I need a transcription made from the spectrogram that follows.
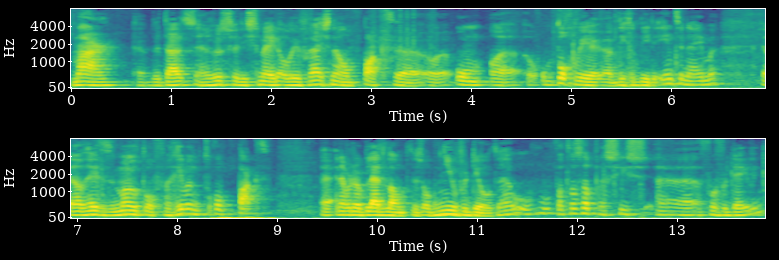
Maar de Duitsers en Russen die smeden alweer vrij snel een pact om, om toch weer die gebieden in te nemen. En dat heet het Molotov-Ribbentrop-pact. Uh, en dan wordt ook Letland dus opnieuw verdeeld. Hè? Wat was dat precies uh, voor verdeling?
